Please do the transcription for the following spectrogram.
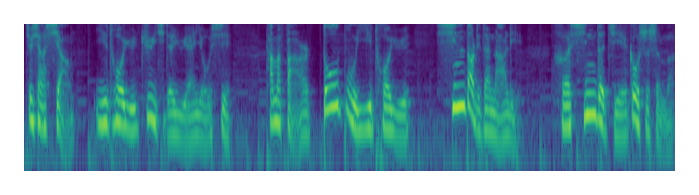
就像想依托于具体的语言游戏，他们反而都不依托于心到底在哪里和心的结构是什么，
